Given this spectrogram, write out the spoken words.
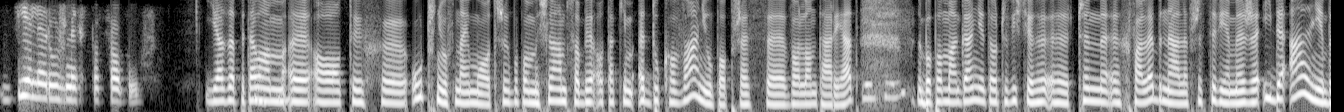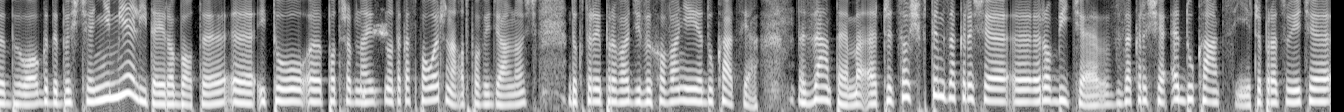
wiele różnych sposobów. Ja zapytałam mhm. e, o tych e, uczniów najmłodszych, bo pomyślałam sobie o takim edukowaniu poprzez e, wolontariat, mhm. bo pomaganie to oczywiście czyn chwalebny, ale wszyscy wiemy, że idealnie by było, gdybyście nie mieli tej roboty i tu potrzebna jest no, taka społeczna odpowiedzialność, do której prowadzi wychowanie i edukacja. Zatem, czy coś w tym zakresie robicie, w zakresie edukacji, czy pracujecie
